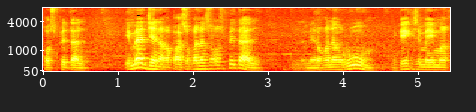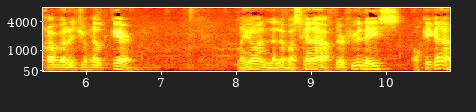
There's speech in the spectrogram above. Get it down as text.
hospital. Imagine, nakapasok ka na sa hospital. Meron ka ng room Okay? Kasi may mga coverage yung healthcare. Ngayon, lalabas ka na. After few days, okay ka na.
